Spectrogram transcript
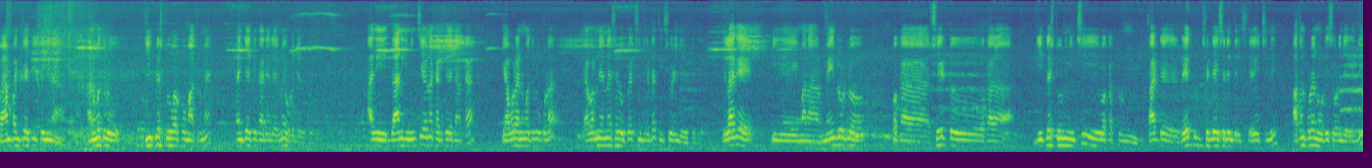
గ్రామ పంచాయతీకి చెందిన అనుమతులు జీ ప్లస్ టూ వరకు మాత్రమే పంచాయతీ కార్యాలయంలో ఇవ్వడం జరుగుతుంది. అది దానికి మించి ఏమైనా కడితే కనుక ఎవరి అనుమతులు కూడా ఎవరినైనా సరే ఉపేక్షించకుండా తీసివేయడం జరుగుతుంది. ఇలాగే ఈ మన మెయిన్ రోడ్లో ఒక షేట్ ఒక జీ ప్లస్ టూని మించి ఒక థర్టీ రేకు షెడ్ వేసాడని తెలిసి తెలియవచ్చింది అతను కూడా నోటీస్ ఇవ్వడం జరిగింది.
